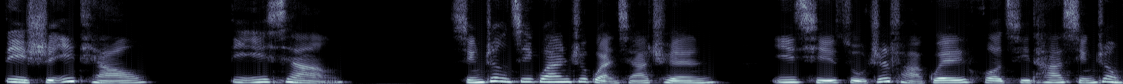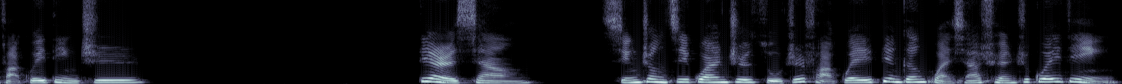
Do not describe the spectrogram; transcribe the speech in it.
第十一条第一项，行政机关之管辖权，依其组织法规或其他行政法规定之。第二项，行政机关之组织法规变更管辖权之规定，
